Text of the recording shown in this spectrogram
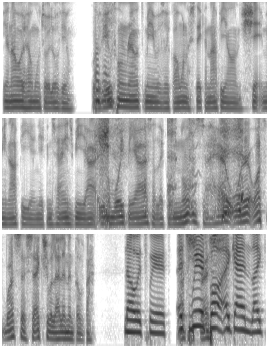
You know how much I love you. But Okay. if you turn around to me and was like, I want to stick a nappy on, shit in me nappy, and you can change me, you can wipe me ass, I'm like, well, nothing's how, where, what's, what's the sexual element of that? No, it's weird. It's That's weird, but again, like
